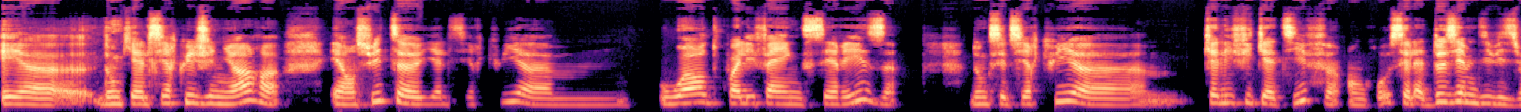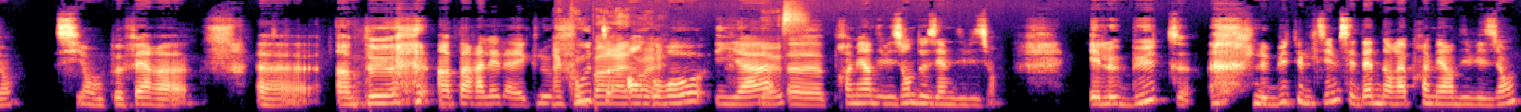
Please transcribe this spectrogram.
Et euh, donc il y a le circuit junior et ensuite euh, il y a le circuit World Qualifying Series. Donc c'est le circuit qualificatif. En gros, c'est la deuxième division. Si on peut faire un peu un parallèle avec le foot, en gros, il y a première division, deuxième division. Et le but, le but ultime, c'est d'être dans la première division.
